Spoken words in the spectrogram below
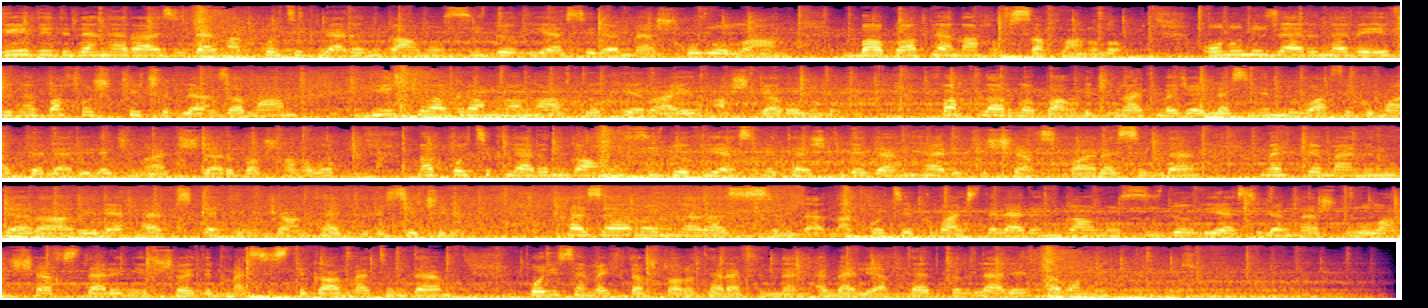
qeyd edilən ərazidə narkotiklərin qanunsuz dövriyyəsi ilə məşğul olan Baba Pənahov saxlanılıb. Onun üzərinə və evinə baxış keçirilən zaman 1 kiloqramdan artıq heroin aşkar olunub. Faktlarla bağlı Cinayət Məcəlləsinin müvafiq maddələri ilə cinayət işləri başlanılıb. Narkotiklərin qanunsuz dövriyyəsini təşkil edən hər iki şəxs barəsində məhkəmənin qərarı ilə həbs qəti imkan tədbiri seçilib. Xəzər rayon ərazisində narkotik vasitələrin qanunsuz dövriyyəsi ilə məşğul olan şəxslərin ifşa edilməsi istiqamətində polis əməkdaşları tərəfindən əməliyyat tədbirləri davam etdirilir.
